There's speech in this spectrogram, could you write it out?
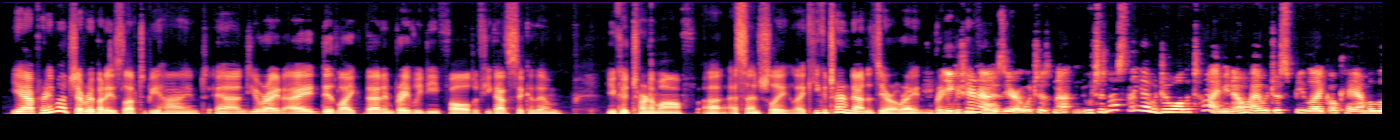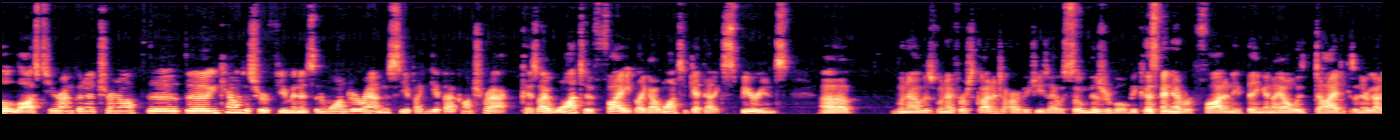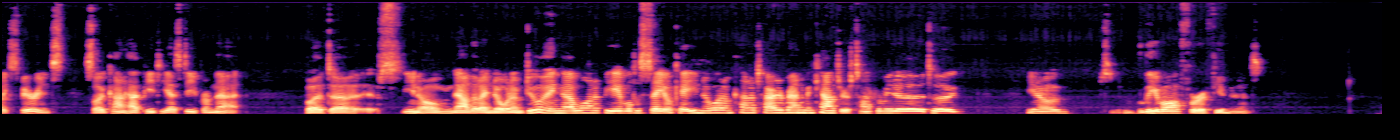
Yeah, pretty much everybody's left behind. And you're right. I did like that in Bravely Default. If you got sick of them, you could turn them off. Uh, essentially, like you could turn them down to zero, right? Bravely you could turn them down to zero, which is not which is not something I would do all the time. You know, I would just be like, okay, I'm a little lost here. I'm going to turn off the the encounters for a few minutes and wander around and see if I can get back on track because I want to fight. Like I want to get that experience. Uh, when I was when I first got into RPGs, I was so miserable because I never fought anything and I always died because I never got experience. So I kind of had PTSD from that. But uh, you know, now that I know what I'm doing, I want to be able to say, okay, you know what, I'm kind of tired of random encounters. Time for me to to you know leave off for a few minutes.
